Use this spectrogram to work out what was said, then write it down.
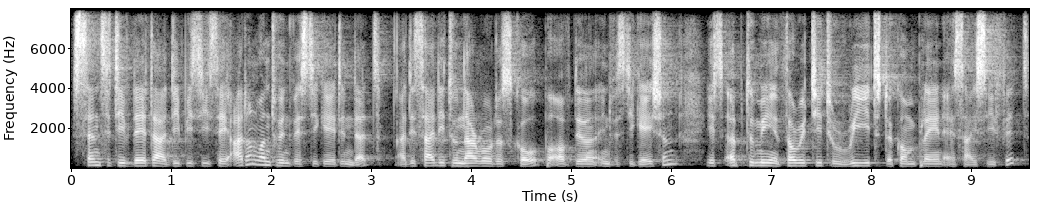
sensitive data, DPC say, I don't want to investigate in that. I decided to narrow the scope of the investigation. It's up to me, authority, to read the complaint as I see fit.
